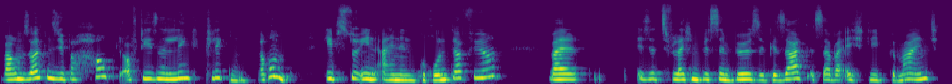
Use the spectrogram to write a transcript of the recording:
Warum sollten sie überhaupt auf diesen Link klicken? Warum? Gibst du ihnen einen Grund dafür? Weil, ist jetzt vielleicht ein bisschen böse gesagt, ist aber echt lieb gemeint.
